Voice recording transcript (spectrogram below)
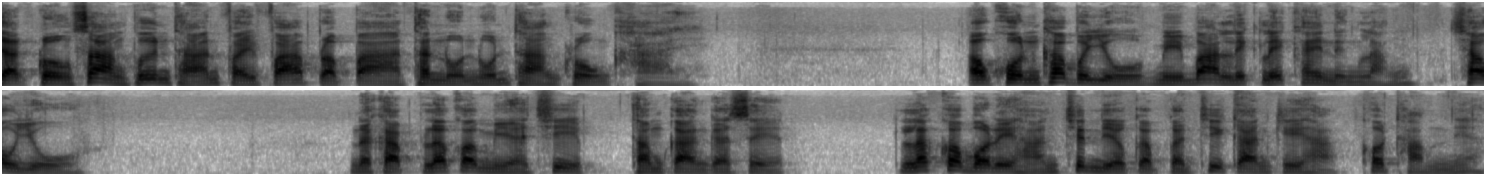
จัดโครงสร้างพื้นฐานไฟฟ้าประปา ถนนหนทางโครงข่าย เอาคนเข้าไปอยู่มีบ้านเล็ก ๆ ให้หนึ่งหลัง เช่าอยู่นะครับแล้วก็มีอาชีพทำการเกษตร แล้วก็บริหารเช่นเดียวกับกันที่การเคหะเขาทำเนี่ย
